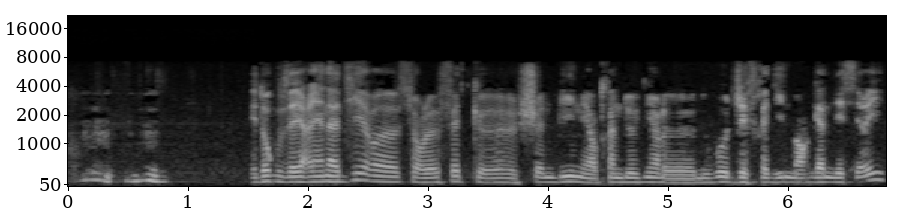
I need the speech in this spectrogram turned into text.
Et donc, vous avez rien à dire euh, sur le fait que Sean Bean est en train de devenir le nouveau Jeffrey Dean Morgan des séries?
